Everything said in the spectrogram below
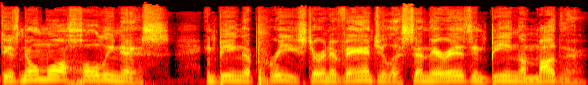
There's no more holiness in being a priest or an evangelist than there is in being a mother,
